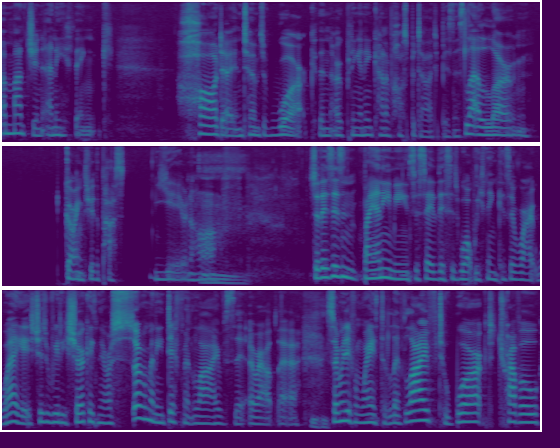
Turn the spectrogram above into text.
imagine anything harder in terms of work than opening any kind of hospitality business, let alone going through the past year and a half. Mm. So this isn't by any means to say this is what we think is the right way. It's just really showcasing there are so many different lives that are out there, so many different ways to live life, to work, to travel.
